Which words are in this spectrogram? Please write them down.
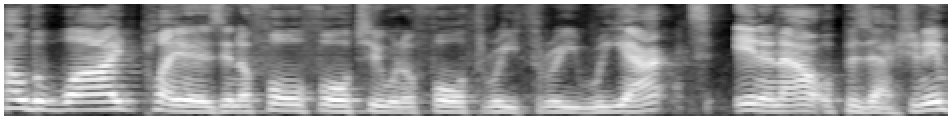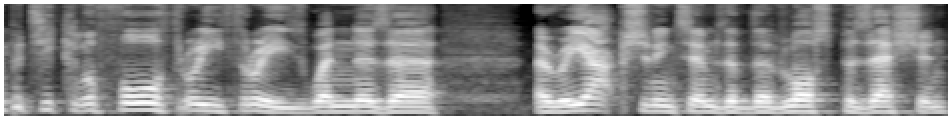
how the wide players in a 4-4-2 and a 4-3-3 react in and out of possession, in particular 4-3-3s when there's a, a reaction in terms of they've lost possession.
